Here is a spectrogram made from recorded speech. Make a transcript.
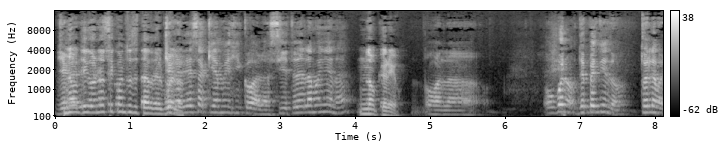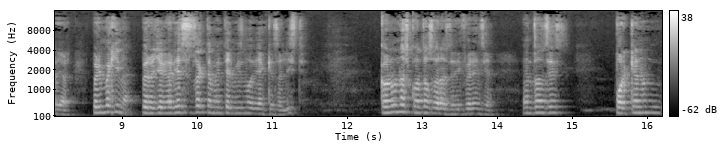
No, digo, no sé cuánto se tarda el vuelo. llegarías aquí a México a las 7 de la mañana, No creo. o a la... O bueno, dependiendo, suele variar. Pero imagina, pero llegarías exactamente el mismo día en que saliste. Con unas cuantas horas de diferencia. Entonces, ¿por qué no...?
